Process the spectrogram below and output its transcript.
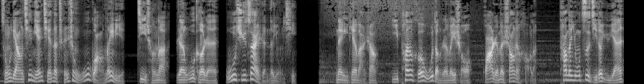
从两千年前的陈胜吴广那里继承了忍无可忍、无需再忍的勇气。那一天晚上，以潘和武等人为首，华人们商量好了，他们用自己的语言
